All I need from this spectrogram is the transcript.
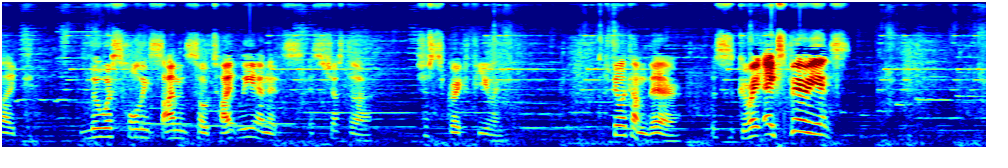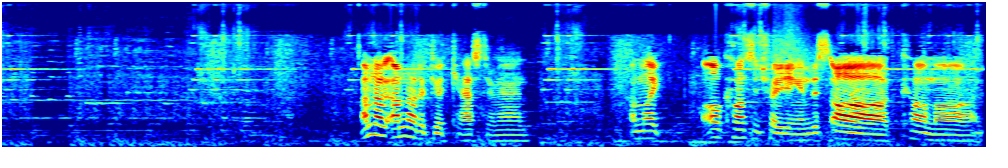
Like... Lewis holding Simon so tightly and it's it's just a it's just a great feeling. I feel like I'm there. This is a great experience! I'm not I'm not a good caster, man. I'm like all concentrating in this oh come on.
